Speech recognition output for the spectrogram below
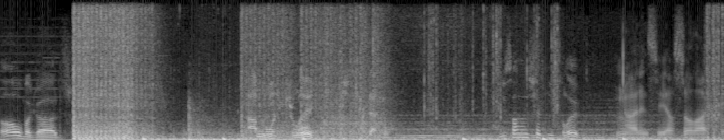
oh my god. Op Dude, he flicked. Successful. You saw that shit? He flicked. No, I didn't see. it. I was still alive.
